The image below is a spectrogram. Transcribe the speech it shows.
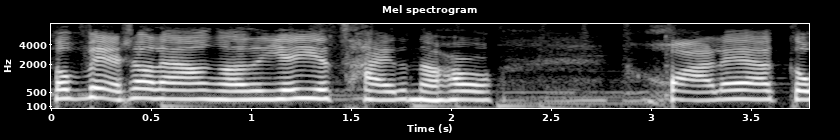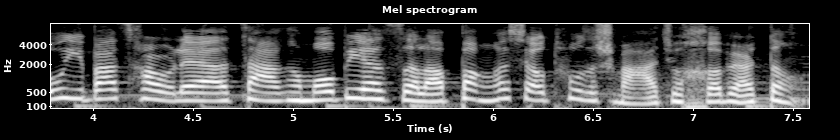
到晚上了，我爷爷猜的那会花了，勾一把草了，扎个毛辫子了，绑个小兔子什么，就河边等，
